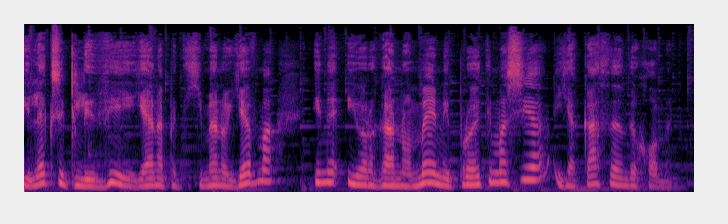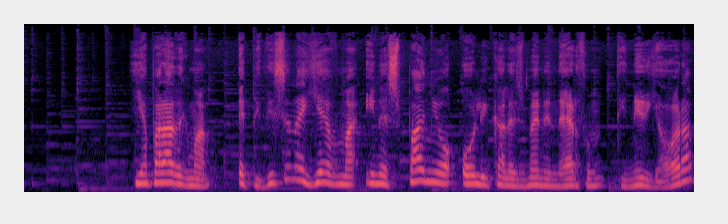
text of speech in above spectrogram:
Η λέξη κλειδί για ένα πετυχημένο γεύμα είναι η οργανωμένη προετοιμασία για κάθε ενδεχόμενο. Για παράδειγμα, επειδή σε ένα γεύμα είναι σπάνιο όλοι οι καλεσμένοι να έρθουν την ίδια ώρα,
